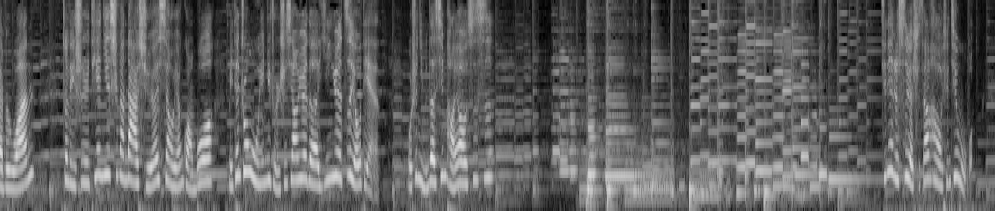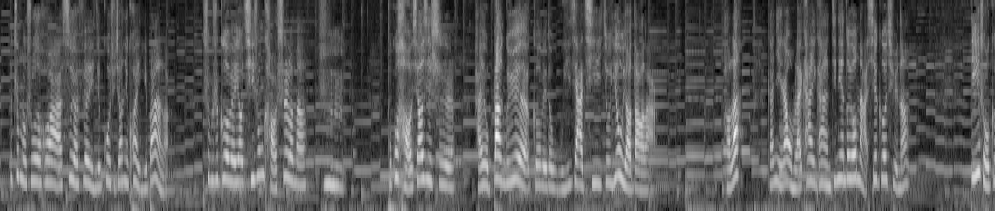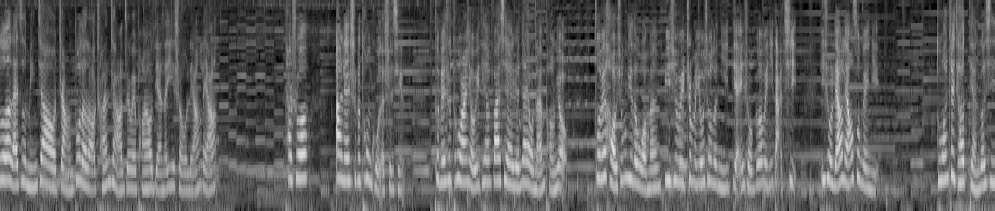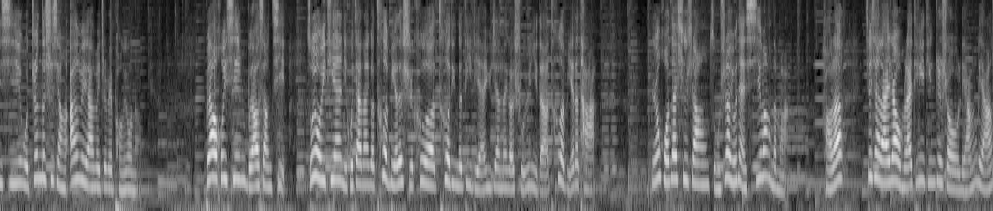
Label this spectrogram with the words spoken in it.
everyone，这里是天津师范大学校园广播，每天中午与你准时相约的音乐自由点，我是你们的新朋友思思。今天是四月十三号，星期五。那这么说的话，四月份已经过去将近快一半了，是不是各位要期中考试了呢？不过好消息是。还有半个月，各位的五一假期就又要到啦。好了，赶紧让我们来看一看今天都有哪些歌曲呢？第一首歌来自名叫掌舵的老船长这位朋友点的一首《凉凉》。他说，暗恋是个痛苦的事情，特别是突然有一天发现人家有男朋友，作为好兄弟的我们必须为这么优秀的你点一首歌为你打气，一首《凉凉》送给你。读完这条点歌信息，我真的是想安慰安慰这位朋友呢。不要灰心，不要丧气，总有一天你会在那个特别的时刻、特定的地点遇见那个属于你的特别的他。人活在世上，总是要有点希望的嘛。好了，接下来让我们来听一听这首《凉凉》。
